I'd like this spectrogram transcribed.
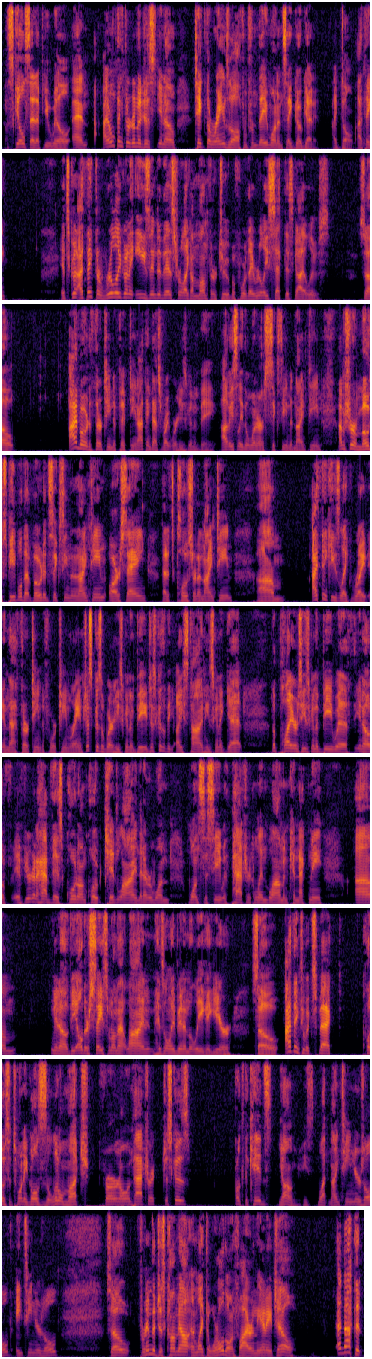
skill set, if you will. And I don't think they're going to just, you know, take the reins off him from day one and say, go get it. I don't. I think it's good. I think they're really going to ease into this for like a month or two before they really set this guy loose. So I voted 13 to 15. I think that's right where he's going to be. Obviously, the winner is 16 to 19. I'm sure most people that voted 16 to 19 are saying that it's closer to 19. Um, I think he's like right in that 13 to 14 range just because of where he's going to be, just because of the ice time he's going to get, the players he's going to be with. You know, if, if you're going to have this quote unquote kid line that everyone wants to see with Patrick Lindblom and Konecny, um, you know, the elder statesman on that line has only been in the league a year. So I think to expect close to 20 goals is a little much for Nolan Patrick just because look, the kid's young. He's what, 19 years old, 18 years old. So for him to just come out and light the world on fire in the NHL, and not that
